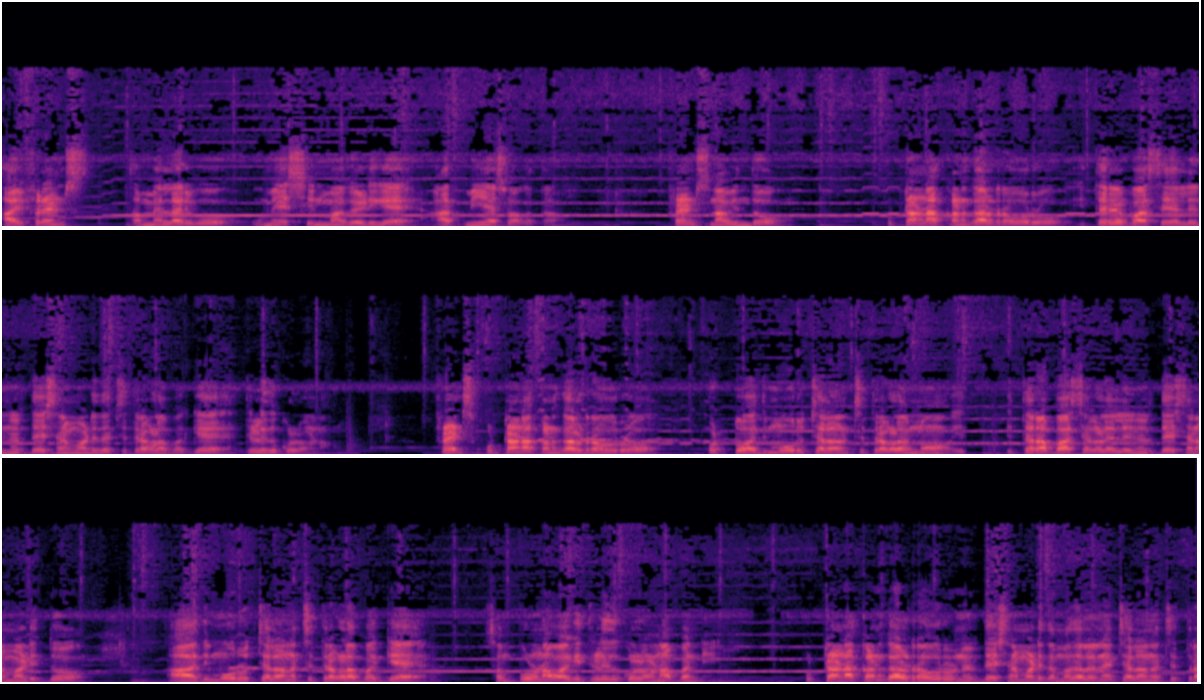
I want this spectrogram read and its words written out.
ಹಾಯ್ ಫ್ರೆಂಡ್ಸ್ ತಮ್ಮೆಲ್ಲರಿಗೂ ಉಮೇಶ್ ಸಿನಿಮಾ ಗೈಡಿಗೆ ಆತ್ಮೀಯ ಸ್ವಾಗತ. ಫ್ರೆಂಡ್ಸ್ ನಾವಿಂದು ಪುಟ್ಟಣ್ಣ ಕಣಗಾಲ್ರವರು ಇತರೆ ಭಾಷೆಯಲ್ಲಿ ನಿರ್ದೇಶನ ಮಾಡಿದ ಚಿತ್ರಗಳ ಬಗ್ಗೆ ತಿಳಿದುಕೊಳ್ಳೋಣ. ಫ್ರೆಂಡ್ಸ್ ಪುಟ್ಟಣ್ಣ ಕಣಗಾಲ್ರವರು ಒಟ್ಟು ಹದಿಮೂರು ಚಲನಚಿತ್ರಗಳನ್ನು ಇತರ ಭಾಷೆಗಳಲ್ಲಿ ನಿರ್ದೇಶನ ಮಾಡಿದ್ದು, ಆ ಹದಿಮೂರು ಚಲನಚಿತ್ರಗಳ ಬಗ್ಗೆ ಸಂಪೂರ್ಣವಾಗಿ ತಿಳಿದುಕೊಳ್ಳೋಣ ಬನ್ನಿ. ಪುಟ್ಟಣ್ಣ ಕಣಗಾಲ್ರವರು ನಿರ್ದೇಶನ ಮಾಡಿದ ಮೊದಲನೇ ಚಲನಚಿತ್ರ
